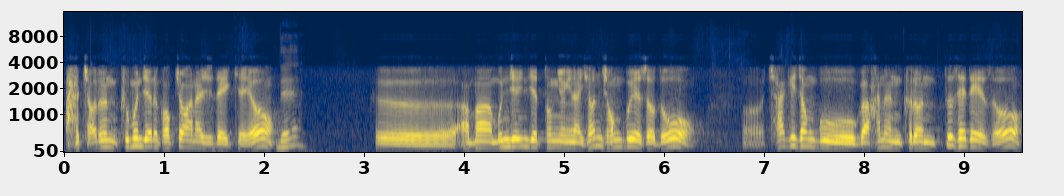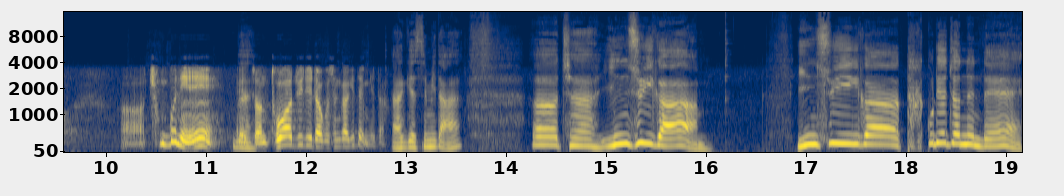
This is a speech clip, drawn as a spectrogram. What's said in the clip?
아, 저는 그 문제는 걱정 안 해도 될게요. 네, 그 아마 문재인 대통령이나 현 정부에서도 어, 자기 정부가 하는 그런 뜻에 대해서 어, 충분히 네. 전 도와주리라고 생각이 됩니다. 알겠습니다. 어, 자, 인수위가 인수위가 다 꾸려졌는데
